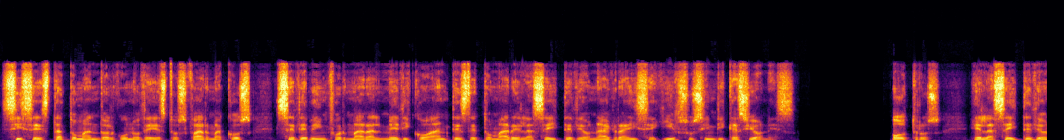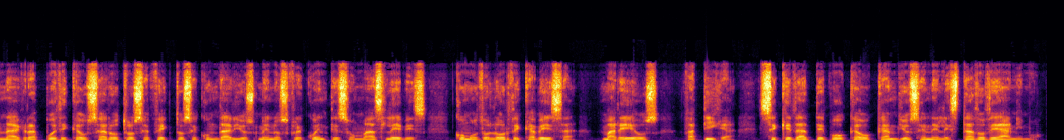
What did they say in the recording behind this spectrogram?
Si se está tomando alguno de estos fármacos, se debe informar al médico antes de tomar el aceite de onagra y seguir sus indicaciones. Otros, el aceite de onagra puede causar otros efectos secundarios menos frecuentes o más leves, como dolor de cabeza, mareos, fatiga, sequedad de boca o cambios en el estado de ánimo.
